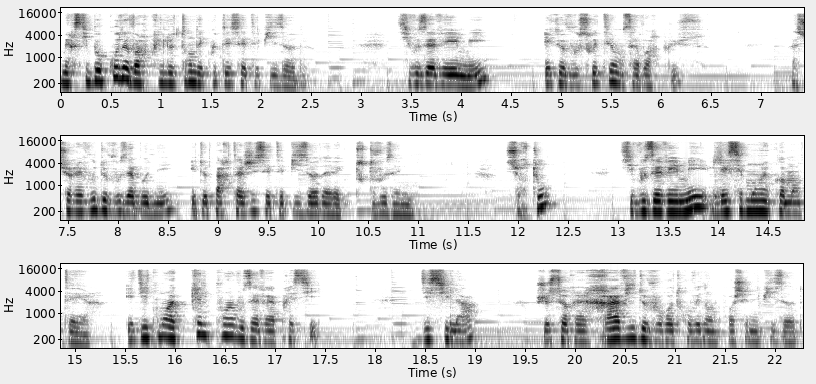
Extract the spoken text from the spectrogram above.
Merci beaucoup d'avoir pris le temps d'écouter cet épisode. Si vous avez aimé et que vous souhaitez en savoir plus, assurez-vous de vous abonner et de partager cet épisode avec toutes vos amies. Surtout, si vous avez aimé, laissez-moi un commentaire et dites-moi à quel point vous avez apprécié. D'ici là, je serai ravie de vous retrouver dans le prochain épisode.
